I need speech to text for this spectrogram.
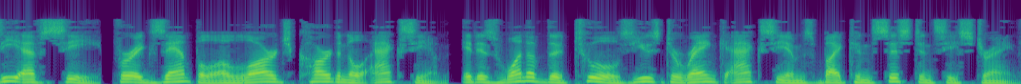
ZFC, for example a large cardinal axiom, it is one of the tools used to rank axioms by consistency strength.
